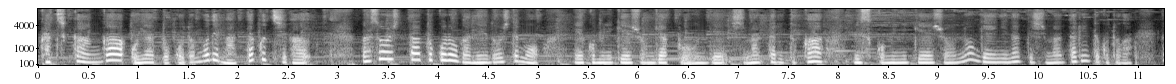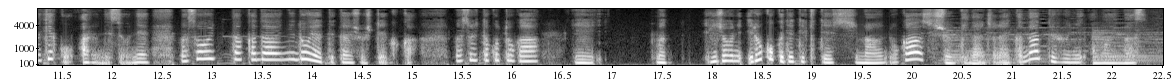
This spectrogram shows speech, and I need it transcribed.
価値観が親と子供で全く違う。まあ、そうしたところがね、どうしても、えー、コミュニケーションギャップを生んでしまったりとか、ミスコミュニケーションの原因になってしまったりってことが、まあ、結構あるんですよね。まあ、そういった課題にどうやって対処していくか、ま、そういったことが、えー、ま、非常に色濃く出てきてしまうのが思春期なんじゃないかなというふうに思います。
